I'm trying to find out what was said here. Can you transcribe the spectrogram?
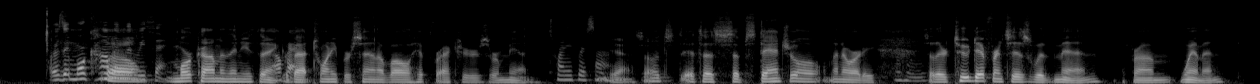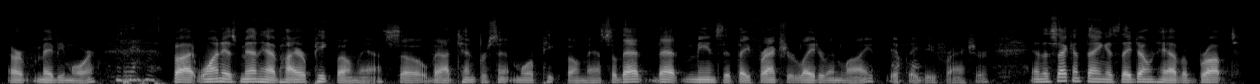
Or is it more common than we think? More common than you think. Okay. About 20% of all hip fractures are men. 20%. Yeah, so it's it's a substantial minority. Mm-hmm. So there are two differences with men from women, or maybe more. but one is men have higher peak bone mass, so about 10% more peak bone mass. So that that means that they fracture later in life if they do fracture. And the second thing is they don't have abrupt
